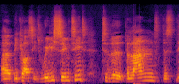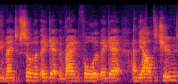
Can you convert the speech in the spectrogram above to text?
uh, because it's really suited to the, the land, the, the amount of sun that they get, the rainfall that they get, and the altitude,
